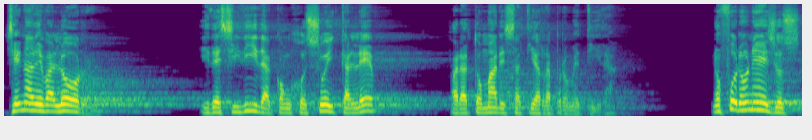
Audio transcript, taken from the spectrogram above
llena de valor y decidida con Josué y Caleb para tomar esa tierra prometida. No fueron ellos,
